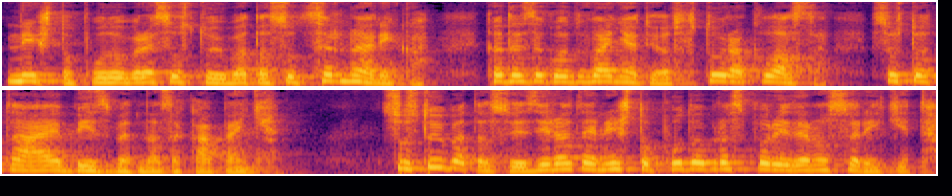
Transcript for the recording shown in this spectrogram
Нешто подобре со стојбата со Црна река, каде загодувањето е од втора класа, со што таа е безбедна за капење. Состојбата со езерата е нешто подобро споредено со реките.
